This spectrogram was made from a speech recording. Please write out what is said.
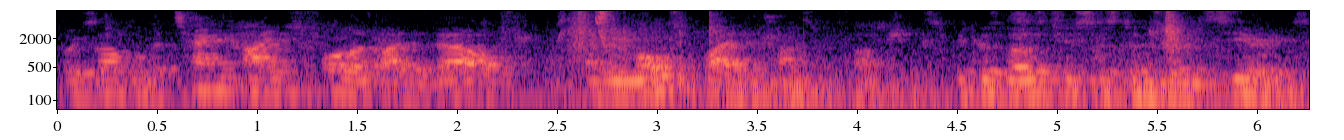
for example, the tank height followed by the valve, and we multiplied the transfer functions because those two systems are in series.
